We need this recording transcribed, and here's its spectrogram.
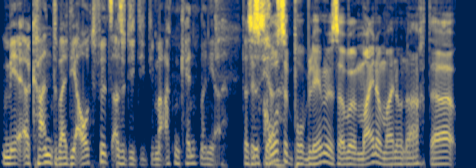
mehr erkannt, weil die Outfits, also die, die, die Marken kennt man ja. Das, Das große Problem ist aber meiner Meinung nach da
